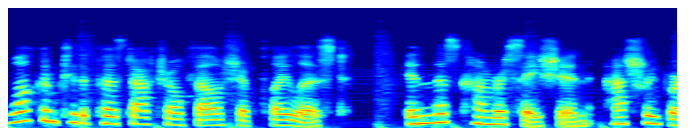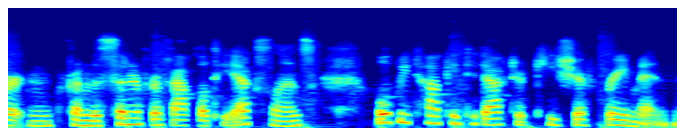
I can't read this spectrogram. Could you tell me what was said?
Welcome to the Postdoctoral Fellowship playlist. In this conversation, Ashley Burton from the Center for Faculty Excellence will be talking to Dr. Kecia Freeman.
